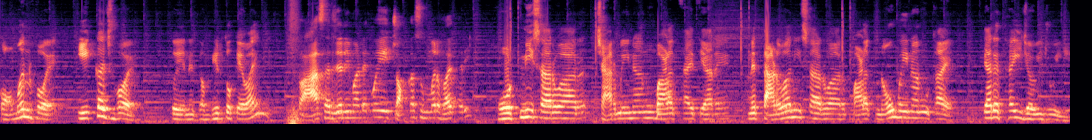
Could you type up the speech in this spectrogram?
કોમન હોય એક જ હોય તો એને ગંભીર તો કહેવાય ને? તો આ સર્જરી માટે કોઈ ચોક્કસ ઉંમર હોય ખરી? હોઠની સારવાર ચાર મહિનાનું બાળક થાય ત્યારે અને તાળવાની સારવાર બાળક નવ મહિનાનું થાય ત્યારે થઈ જવી જોઈએ.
